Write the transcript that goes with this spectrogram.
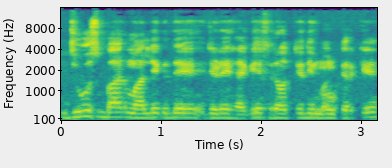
ਜੂਸ ਬਾਰ ਮਾਲਿਕ ਦੇ ਜਿਹੜੇ ਹੈਗੇ ਫਿਰੌਤੀ ਦੀ ਮੰਗ ਕਰਕੇ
